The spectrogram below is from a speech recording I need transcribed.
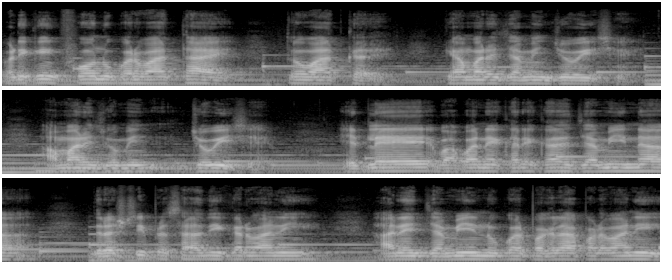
વળી કંઈક ફોન ઉપર વાત થાય તો વાત કરે કે અમારે જમીન જોવી છે. અમારે જમીન જોવી છે. એટલે બાપાને ખરેખર જમીન દ્રષ્ટિ પ્રસાદી કરવાની અને જમીન ઉપર પગલાં પડવાની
